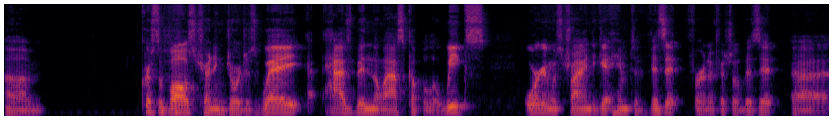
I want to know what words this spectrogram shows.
Um, crystal ball's trending Georgia's way, has been the last couple of weeks. Oregon was trying to get him to visit for an official visit uh,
